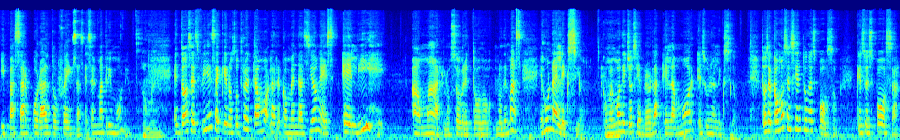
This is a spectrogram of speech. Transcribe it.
y pasar por alto ofensas, es el matrimonio. Entonces, fíjense que nosotros estamos, la recomendación es elige amarlo sobre todo lo demás. Es una elección. Como hemos dicho siempre, ¿verdad? El amor es una elección. Entonces, ¿cómo se siente un esposo? Que su esposa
